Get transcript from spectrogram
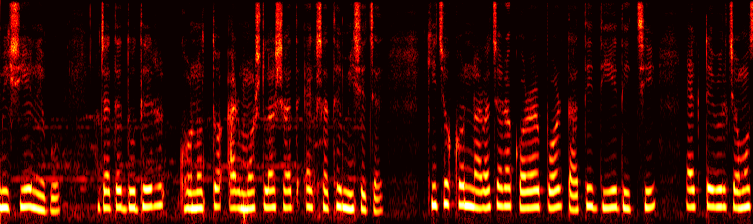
মিশিয়ে নেব, যাতে দুধের ঘনত্ব আর মশলার স্বাদ একসাথে মিশে যায়। কিছুক্ষণ নাড়াচাড়া করার পর তাতে দিয়ে দিচ্ছি এক টেবিল চামচ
